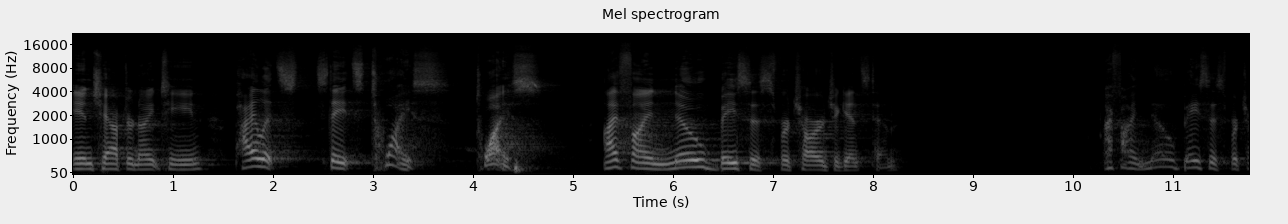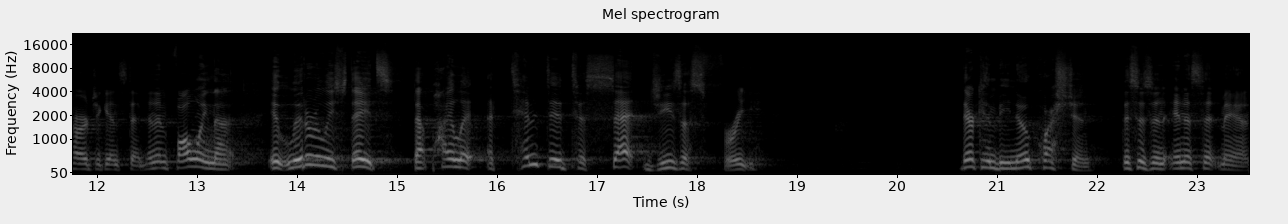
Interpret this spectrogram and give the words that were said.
in chapter 19, Pilate states twice, twice, I find no basis for charge against him. I find no basis for charge against him. And then following that, it literally states that Pilate attempted to set Jesus free. There can be no question this is an innocent man.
